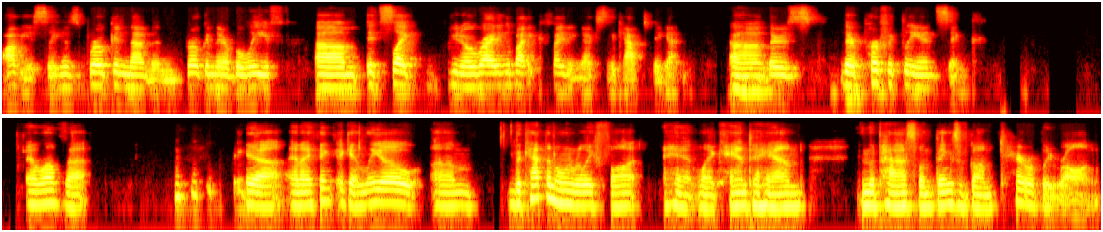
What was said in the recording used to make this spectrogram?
obviously has broken them and broken their belief, um, it's like, you know, riding a bike, fighting next to the captain again. Uh, mm-hmm. there's, they're perfectly in sync. I love that. yeah, and I think again, Leo, um, the captain only really fought hand like hand to hand in the past when things have gone terribly wrong.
